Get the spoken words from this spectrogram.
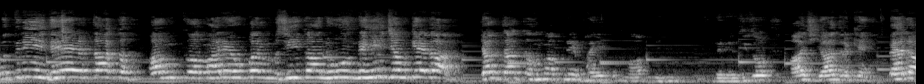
उतनी देर तक हम हमारे ऊपर मसीह का नूर नहीं चमकेगा। जब तक हम अपने भाई को माफ़ नहीं मेरे आज याद रखें, पहला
